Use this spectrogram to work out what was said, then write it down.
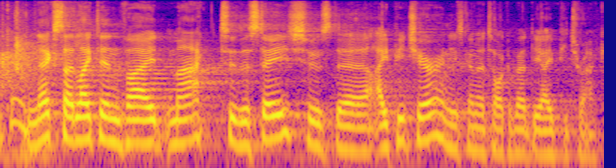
Okay, next I'd like to invite Mac to the stage, who's the IP chair, and he's going to talk about the IP track.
